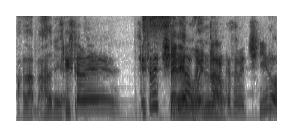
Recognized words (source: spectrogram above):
a la madre. sí se ve, sí se ve Se chido, ve güey. bueno. Claro que se ve chido,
